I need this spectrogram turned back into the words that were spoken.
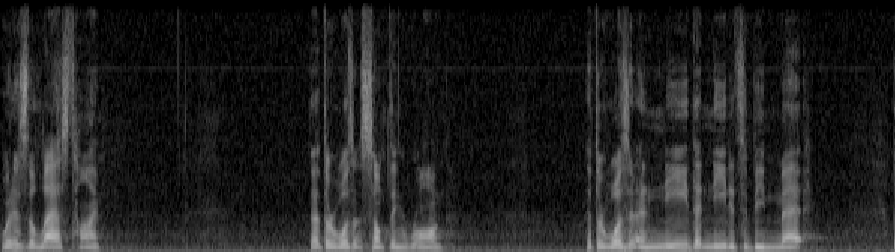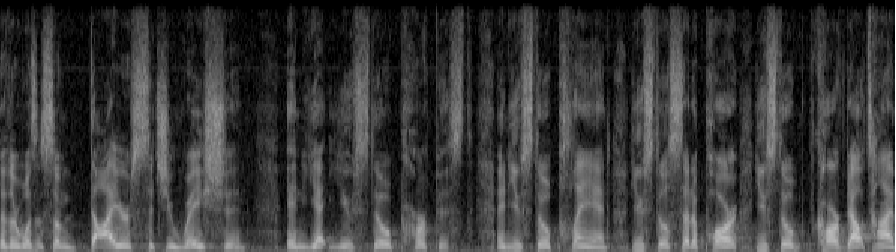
When is the last time that there wasn't something wrong? That there wasn't a need that needed to be met? That there wasn't some dire situation and yet you still purposed and you still planned, you still set apart, you still carved out time,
